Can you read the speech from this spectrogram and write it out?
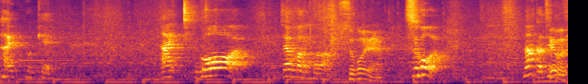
はい OK はいすごい。めっちゃよかった。すごいね。すごい。なんか全然でも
